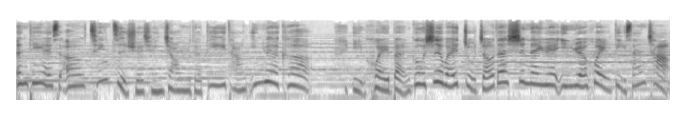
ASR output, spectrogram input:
NTSO 亲子学前教育的第一堂音乐课。以绘本故事为主轴的室内乐音乐会第三场，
